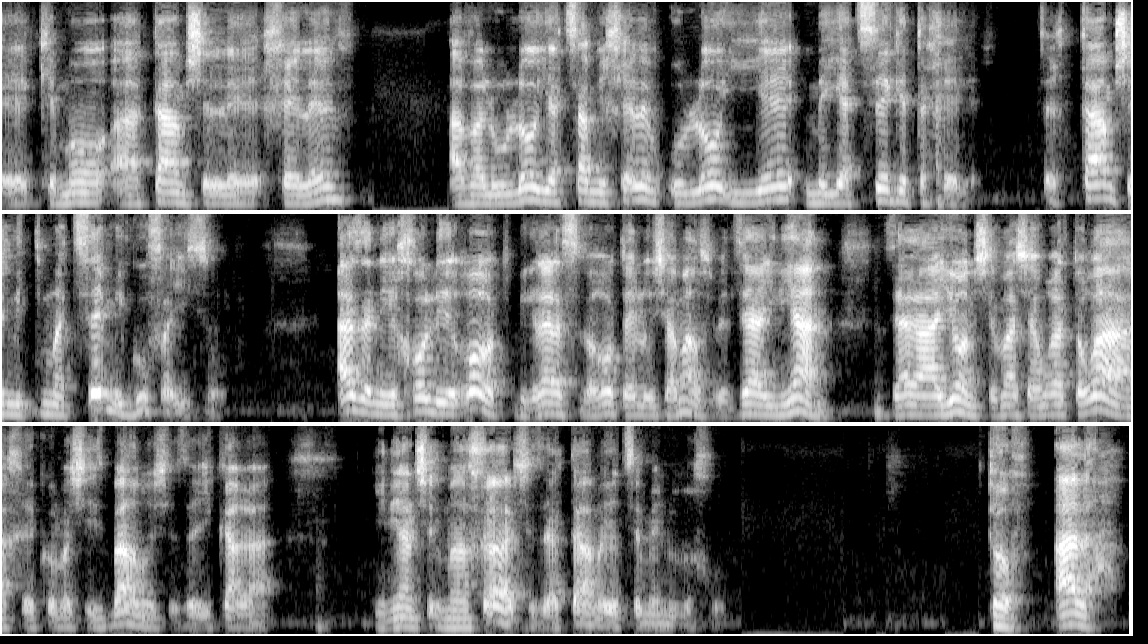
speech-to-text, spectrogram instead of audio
אה, כמו הטעם של אה, חלב, אבל הוא לא יצא מחלב, הוא לא יהיה מייצג את החלב. צריך טעם שמתמצא מגוף האיסור. אז אני יכול לראות, בגלל הסברות האלו שאמר, זה העניין, זה הרעיון של מה שאמרה תורה, אחרי כל מה שהסברנו, שזה עיקר העניין של מאכל, שזה הטעם היוצא ממנו וכו'. טוב, הלאה.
